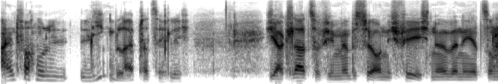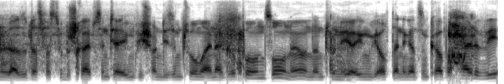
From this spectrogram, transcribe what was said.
einfach nur liegen bleibt, tatsächlich. Ja, klar, zu viel mehr bist du ja auch nicht fähig, ne? Wenn du jetzt so eine, also das, was du beschreibst, sind ja irgendwie schon die Symptome einer Grippe und so, ne? Und dann tun dir ja irgendwie auch deine ganzen Körperteile weh.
